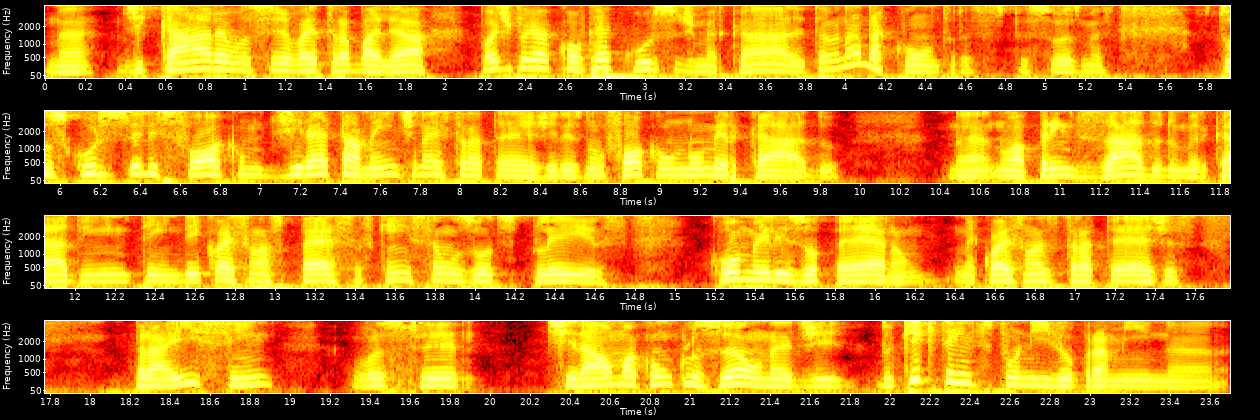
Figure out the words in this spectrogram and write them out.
Né? De cara você já vai trabalhar. Pode pegar qualquer curso de mercado, então nada contra essas pessoas, mas os cursos eles focam diretamente na estratégia, eles não focam no mercado né, no aprendizado do mercado, em entender quais são as peças, quem são os outros players, como eles operam, né, quais são as estratégias, para aí sim você tirar uma conclusão né, de do que, que tem disponível para mim na,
